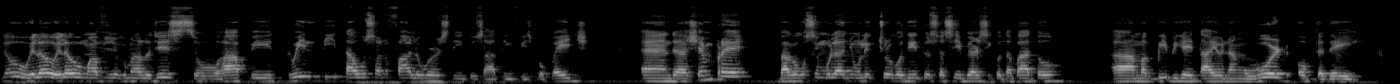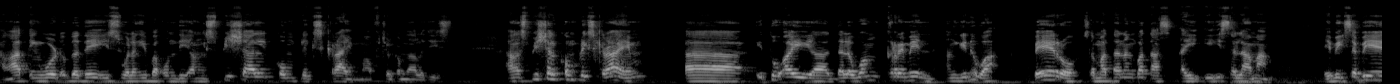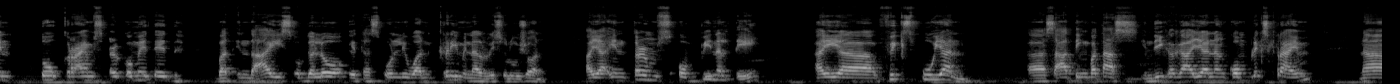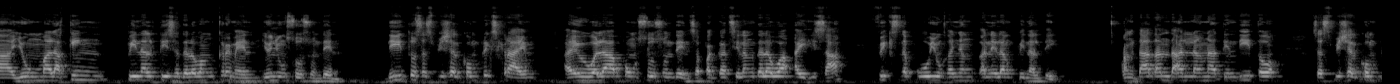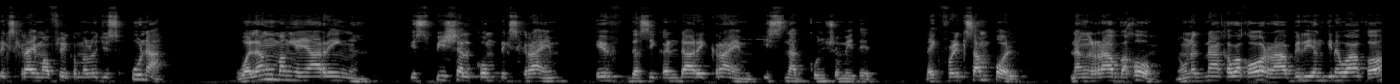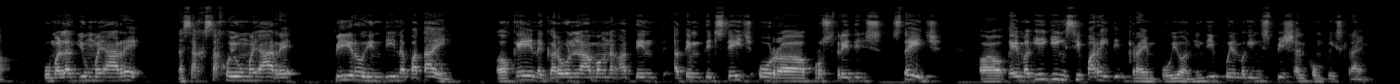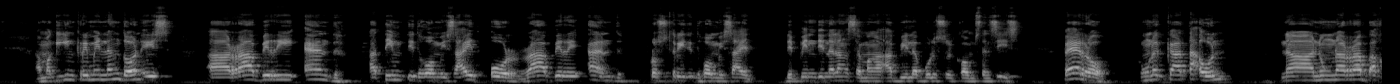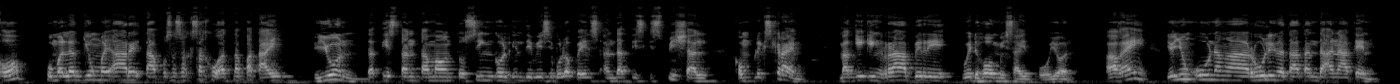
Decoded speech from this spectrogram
Hello, hello, hello mga criminologists. So, happy 20,000 followers dito sa ating Facebook page. And uh, syempre, bago ko simulan yung lecture ko dito sa CBRC Cotabato, uh, magbibigay tayo ng word of the day. Ang ating word of the day is walang iba kundi ang special complex crime, mga criminologists. Ang special complex crime, uh, ito ay uh, dalawang krimen ang ginawa, pero sa mata ng batas ay iisa lamang. Ibig sabihin, two crimes are committed but in the eyes of the law, it has only one criminal resolution. Kaya in terms of penalty, ay uh, fixed po yan uh, sa ating batas. Hindi kagaya ng complex crime na yung malaking penalty sa dalawang krimen, yun yung susundin. Dito sa special complex crime ay wala pong susundin sapagkat silang dalawa ay isa, fixed na po yung kanyang kanilang penalty. Ang tatandaan lang natin dito sa special complex crime of criminologists, una, walang mangyayaring special complex crime if the secondary crime is not consummated. Like for example, nang rob ako, nung nagnakaw ako, robbery ang ginawa ko, pumalag yung may-ari, nasaksak ko yung may-ari, pero hindi napatay. Okay, nagkaroon lamang ng attempt, attempted stage or uh, prostrated stage. Okay, magiging separated crime po yon. Hindi po yung magiging special complex crime. Ang magiging krimen lang doon is uh, robbery and attempted homicide or robbery and prostrated homicide. Depende na lang sa mga available circumstances. Pero, kung nagkataon na nung narab ako, pumalag yung may-ari tapos nasaksak ko at napatay, yun, that is tantamount to single indivisible offense and that is special complex crime. Magiging robbery with homicide po yon. Okay? Yun yung unang uh, ruling na tatandaan natin.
